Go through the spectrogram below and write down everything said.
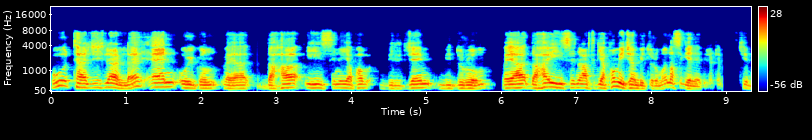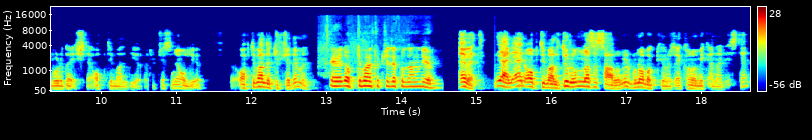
bu tercihlerle en uygun veya daha iyisini yapabileceğim bir durum veya daha iyisini artık yapamayacağım bir duruma nasıl gelebilirim? Ki burada işte optimal diyor. Türkçesi ne oluyor? Optimal de Türkçe değil mi? Evet optimal Türkçe'de kullanılıyor. Evet. Yani en optimal durum nasıl sağlanır buna bakıyoruz ekonomik analizde.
